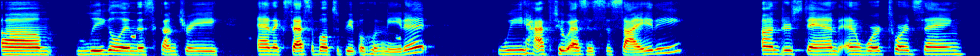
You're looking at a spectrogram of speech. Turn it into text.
um, legal in this country and accessible to people who need it we have to as a society understand and work towards saying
